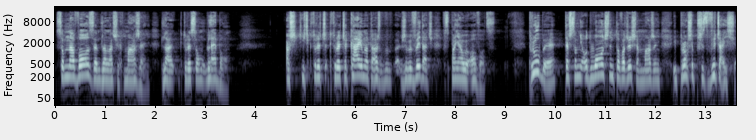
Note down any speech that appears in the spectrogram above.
są nawozem dla naszych marzeń, dla, które są glebą, aż, które, które czekają na to, aż, żeby wydać wspaniały owoc. Próby też są nieodłącznym towarzyszem marzeń i proszę przyzwyczaj się.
